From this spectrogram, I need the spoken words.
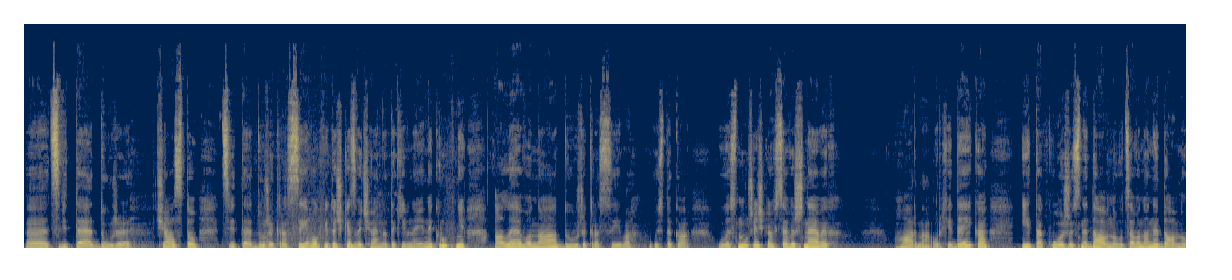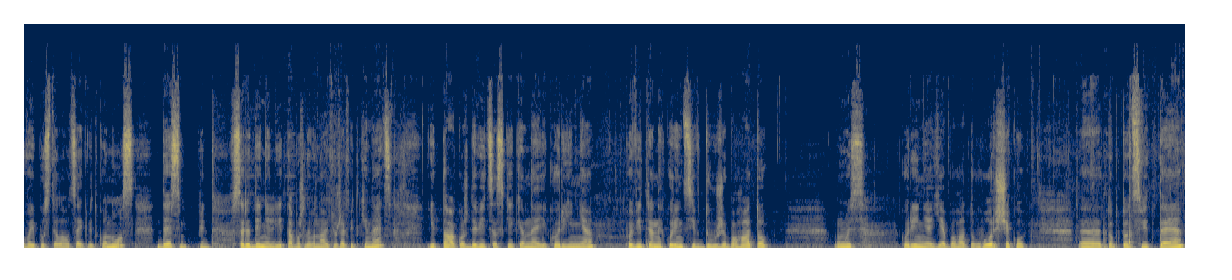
Е, Цвіте дуже часто, цвіте дуже красиво. Квіточки, звичайно, такі в неї не крупні, але вона дуже красива. Ось така у веснушечках вся вишневих, гарна орхідейка. І також ось недавно, оце вона недавно випустила оцей квітконос, десь під в середині літа, можливо, навіть уже під кінець. І також дивіться, скільки в неї коріння. Повітряних корінців дуже багато. Ось, коріння є багато в горщику. Е, тобто цвіте.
